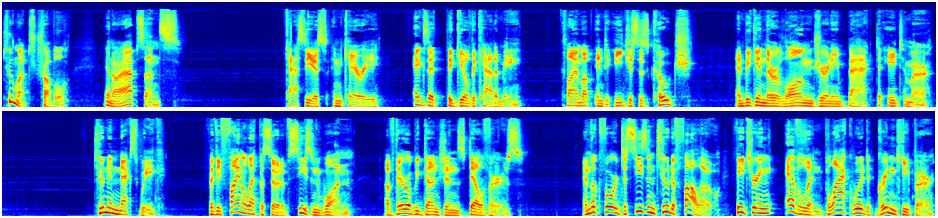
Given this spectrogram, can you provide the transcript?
too much trouble in our absence. Cassius and Carrie exit the Guild Academy, climb up into Aegis's coach, and begin their long journey back to Aetimer. Tune in next week for the final episode of Season 1 of There Will Be Dungeons Delvers. And look forward to Season 2 to follow, featuring Evelyn Blackwood Grinkeeper,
